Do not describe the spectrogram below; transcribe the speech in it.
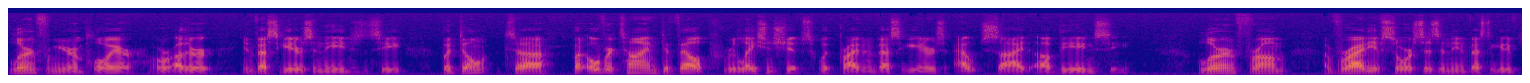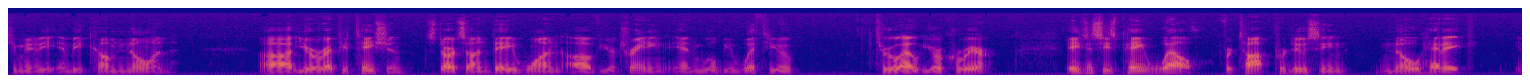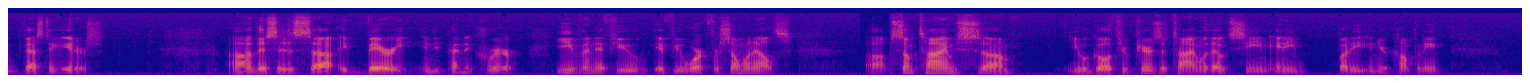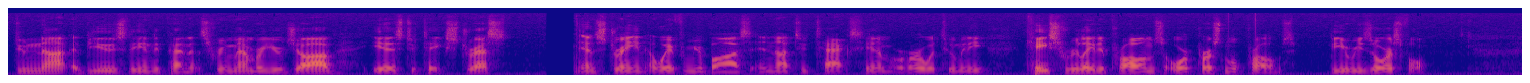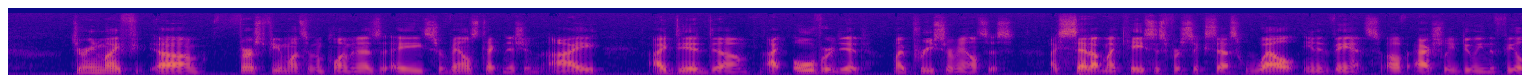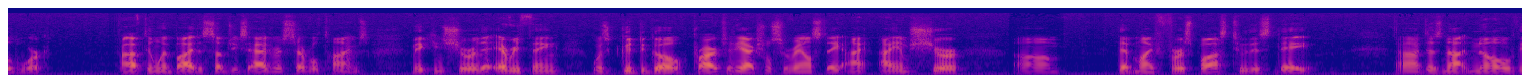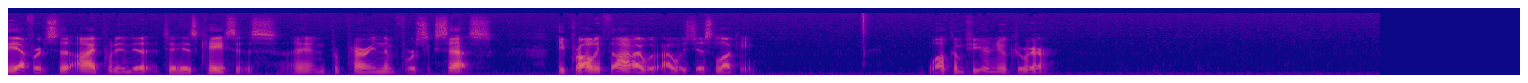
Learn from your employer or other investigators in the agency, but don't. Uh, but over time, develop relationships with private investigators outside of the agency learn from a variety of sources in the investigative community, and become known. Uh, your reputation starts on day one of your training and will be with you throughout your career. Agencies pay well for top producing, no headache investigators. Uh, this is uh, a very independent career. Even if you if you work for someone else, uh, sometimes um, you will go through periods of time without seeing anybody in your company. Do not abuse the independence. Remember, your job is to take stress and strain away from your boss and not to tax him or her with too many case related problems or personal problems. Be resourceful. During my um, first few months of employment as a surveillance technician, I, I did, um, I overdid my pre surveillances. I set up my cases for success well in advance of actually doing the field work. I often went by the subject's address several times, making sure that everything was good to go prior to the actual surveillance day. I, I am sure um, that my first boss to this day uh, does not know the efforts that I put into to his cases and preparing them for success. He probably thought I, I was just lucky. Welcome to your new career.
